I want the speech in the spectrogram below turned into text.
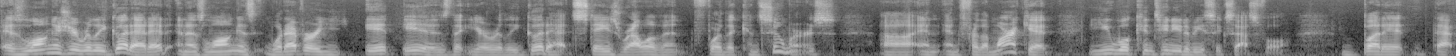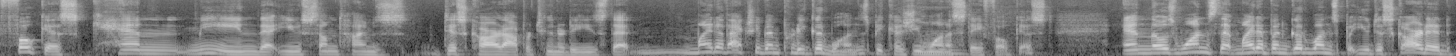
as long as you're really good at it and as long as whatever it is that you're really good at stays relevant for the consumers uh, and, and for the market, you will continue to be successful. But it, that focus can mean that you sometimes discard opportunities that might have actually been pretty good ones because you mm. want to stay focused. And those ones that might have been good ones but you discarded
